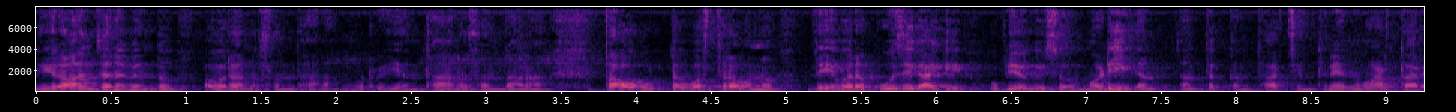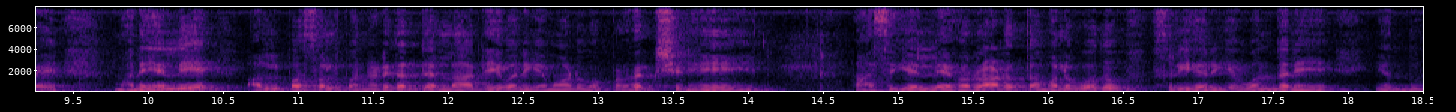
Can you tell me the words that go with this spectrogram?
ನೀರಾಂಜನವೆಂದು ಅವರ ಅನುಸಂಧಾನ. ನೋಡ್ರಿ ಎಂಥ ಅನುಸಂಧಾನ. ತಾವು ಉಟ್ಟ ವಸ್ತ್ರವನ್ನು ದೇವರ ಪೂಜೆಗಾಗಿ ಉಪಯೋಗಿಸುವ ಮಡಿ ಅಂತ ಅಂತಕ್ಕಂಥ ಚಿಂತನೆಯನ್ನು ಮಾಡ್ತಾರೆ. ಮನೆಯಲ್ಲಿಯೇ ಅಲ್ಪ ಸ್ವಲ್ಪ ನಡೆದದ್ದೆಲ್ಲ ದೇವನಿಗೆ ಮಾಡುವ ಪ್ರದಕ್ಷಿಣೆ. ಹಾಸಿಗೆಯಲ್ಲೇ ಹೊರಳಾಡುತ್ತಾ ಮಲಗುವುದು ಶ್ರೀಹರಿಗೆ ವಂದನೆ ಎಂದು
